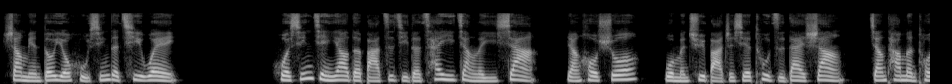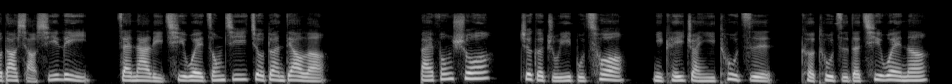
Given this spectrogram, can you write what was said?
上面都有虎星的气味。”火星简要的把自己的猜疑讲了一下，然后说：“我们去把这些兔子带上，将它们拖到小溪里，在那里气味踪迹就断掉了。”白风说：“这个主意不错，你可以转移兔子。可兔子的气味呢？”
